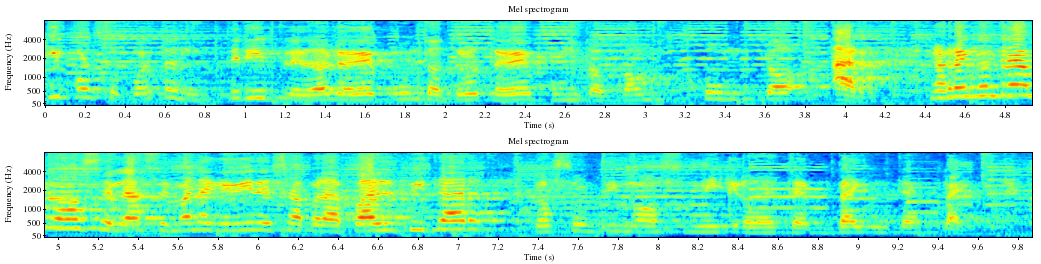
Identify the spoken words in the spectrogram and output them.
y, por supuesto, en www.trutv.com.ar. Nos reencontramos la semana que viene ya para palpitar los últimos micros de este 2020.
